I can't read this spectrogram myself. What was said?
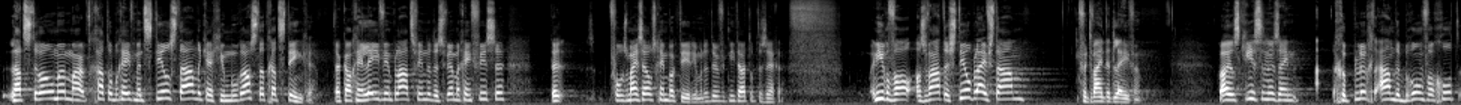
laat stromen, maar het gaat op een gegeven moment stilstaan, dan krijg je een moeras dat gaat stinken. Daar kan geen leven in plaatsvinden, er zwemmen geen vissen. Er, volgens mij zelfs geen bacteriën, maar dat durf ik niet hardop te zeggen. In ieder geval, als water stil blijft staan, verdwijnt het leven. Wij als christenen zijn geplukt aan de bron van God.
